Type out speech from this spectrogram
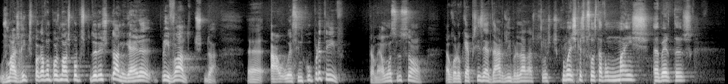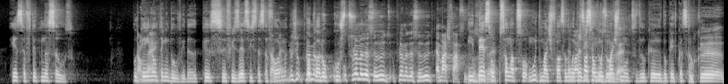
os mais ricos pagavam para os mais pobres poderem estudar. Ninguém era privado de estudar. Uh, há o ensino cooperativo. Também é uma solução. Agora, o que é preciso é dar liberdade às pessoas de escolher. Eu acho que as pessoas estavam mais abertas a essa vertente na saúde. Porque Também. aí não tenho dúvida que se fizesse isso dessa Também. forma, Mas o problema, o custo. O, problema da saúde, o problema da saúde é mais fácil. De e dessa opção à pessoa, muito mais fácil, de é uma transição muito mais smooth do que, do que a educação. Porque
